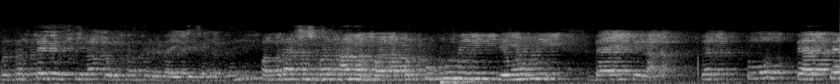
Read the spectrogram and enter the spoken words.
पण प्रत्येक गोष्टीला पोलिसांकडे जायची गरज नाही. पंधरा शंभर हा नंबर आपण कुठूनही केव्हाही डायल केला तर तो त्या त्या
